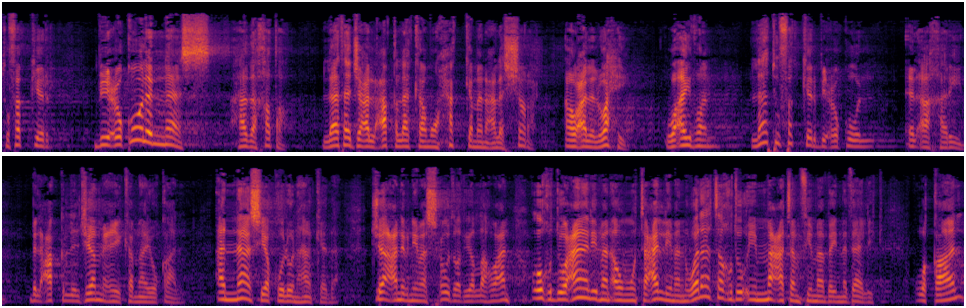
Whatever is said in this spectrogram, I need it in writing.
تفكر بعقول الناس هذا خطأ. لا تجعل عقلك محكما على الشرع أو على الوحي. وأيضا لا تفكر بعقول الآخرين بالعقل الجمعي كما يقال. الناس يقولون هكذا. جاء عن ابن مسعود رضي الله عنه اغدو عالما أو متعلما ولا تغدو إمعة فيما بين ذلك. وقال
